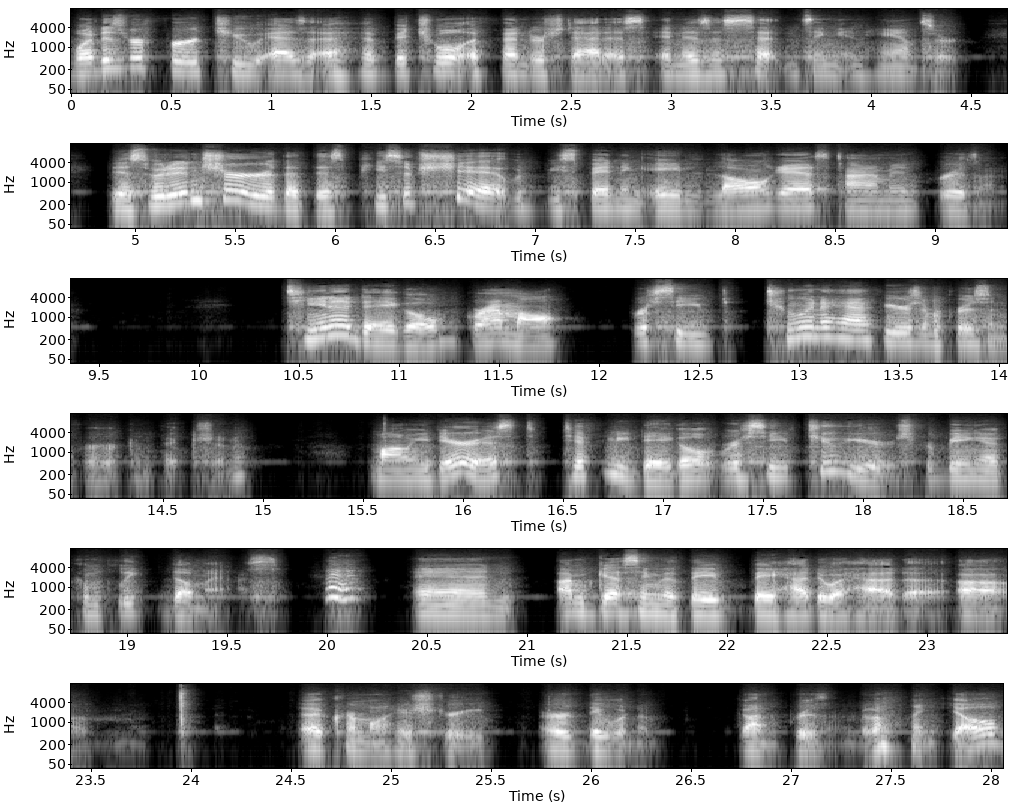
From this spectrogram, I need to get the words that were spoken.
what is referred to as a habitual offender status and is a sentencing enhancer. This would ensure that this piece of shit would be spending a long ass time in prison. Tina Daigle, grandma, received two and a half years in prison for her conviction. Mommy Dearest, Tiffany Daigle, received two years for being a complete dumbass. and I'm guessing that they they had to have had a um, a criminal history, or they wouldn't have gone to prison. But I'm like, y'all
